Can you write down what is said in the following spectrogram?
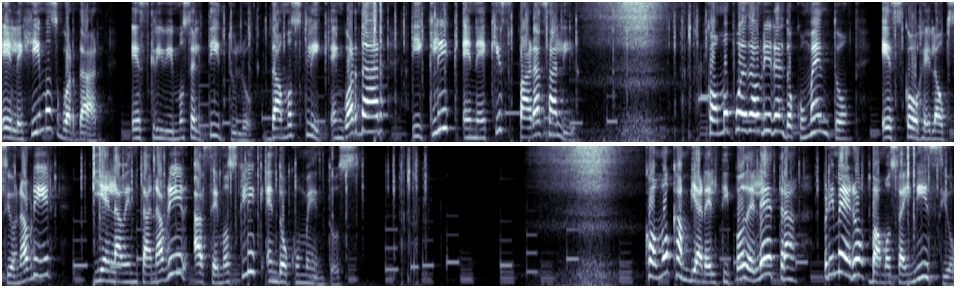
elegimos Guardar, escribimos el título, damos clic en Guardar y clic en X para salir. ¿Cómo puedo abrir el documento? Escoge la opción Abrir y en la ventana Abrir hacemos clic en Documentos. ¿Cómo cambiar el tipo de letra? Primero vamos a Inicio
